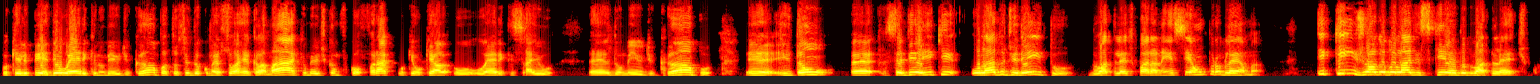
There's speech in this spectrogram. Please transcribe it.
porque ele perdeu o Eric no meio de campo, a torcida começou a reclamar que o meio de campo ficou fraco, porque o, o, o Eric saiu é, do meio de campo. É, então, é, você vê aí que o lado direito do Atlético Paranense é um problema. E quem joga do lado esquerdo do Atlético?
